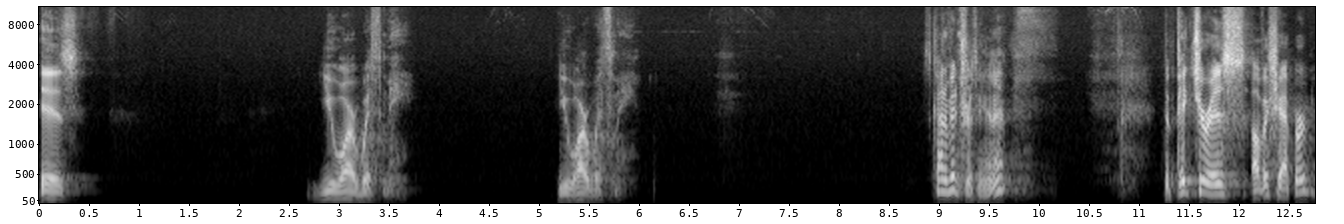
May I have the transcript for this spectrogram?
is, You are with me. You are with me. It's kind of interesting, isn't it? The picture is of a shepherd.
